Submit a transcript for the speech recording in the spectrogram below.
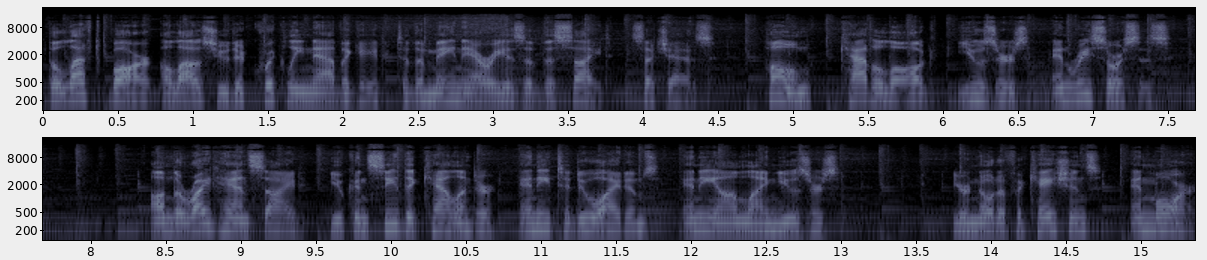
The left bar allows you to quickly navigate to the main areas of the site, such as Home, Catalog, Users, and Resources. On the right hand side, you can see the calendar, any to do items, any online users, your notifications, and more.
